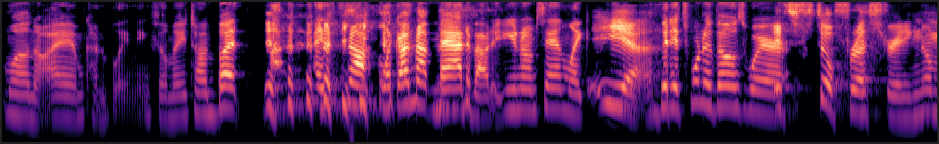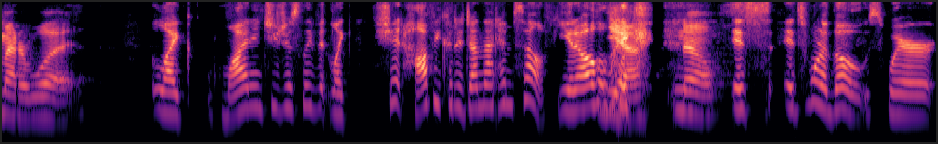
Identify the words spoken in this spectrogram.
well, no, I am kind of blaming Phil Maton, but it's not like I'm not mad about it. You know what I'm saying? Like yeah, but it's one of those where it's still frustrating no matter what. like why didn't you just leave it like shit Javi could have done that himself you know like yeah, no, it's it's one of those where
